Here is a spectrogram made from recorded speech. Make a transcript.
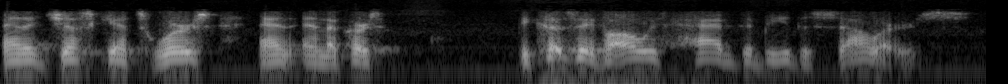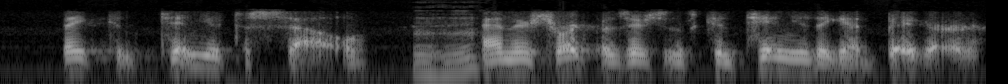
and it just gets worse. And and of course, because they've always had to be the sellers, they continue to sell, mm-hmm. and their short positions continue to get bigger.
